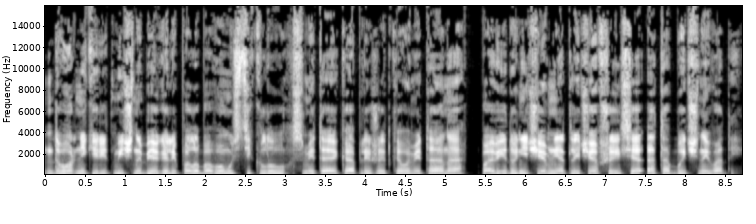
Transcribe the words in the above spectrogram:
Дворники ритмично бегали по лобовому стеклу, сметая капли жидкого метана, по виду ничем не отличавшиеся от обычной воды.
